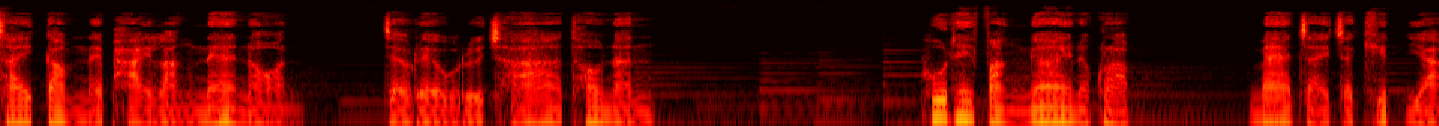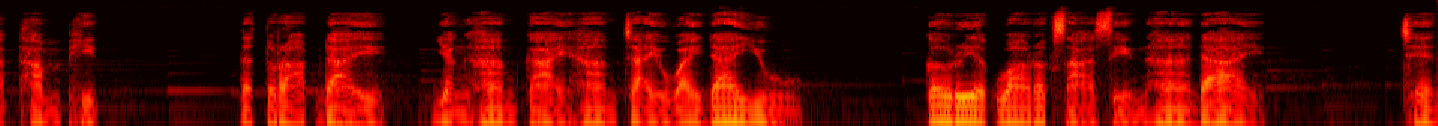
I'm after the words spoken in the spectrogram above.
ใช้กรรมในภายหลังแน่นอน จะเร็วหรือช้าเท่านั้น พูดให้ฟังง่ายนะครับ แม้ใจจะคิดอยากทำผิด แต่ตราบใด ยังห้ามกายห้ามใจไว้ได้อยู่ ก็เรียกว่ารักษาศีลห้าได้ เช่น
